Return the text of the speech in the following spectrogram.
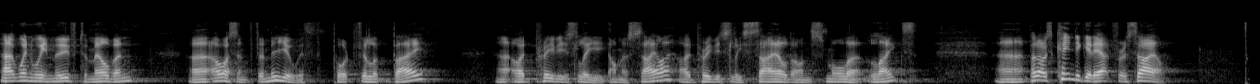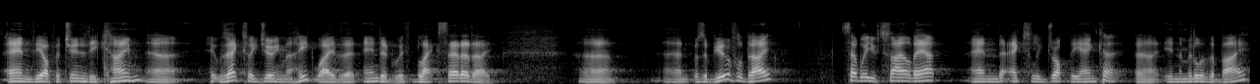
Uh, when we moved to Melbourne, uh, I wasn't familiar with Port Phillip Bay. Uh, I'd previously, I'm a sailor, I'd previously sailed on smaller lakes, uh, but I was keen to get out for a sail. And the opportunity came. Uh, it was actually during the heat wave that ended with Black Saturday. Uh, and it was a beautiful day. So we sailed out and actually dropped the anchor in the middle of the bay.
